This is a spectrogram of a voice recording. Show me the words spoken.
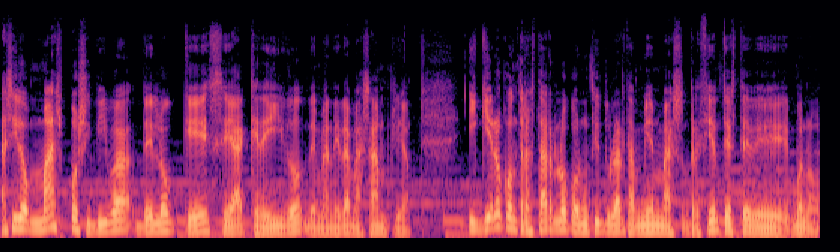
ha sido más positiva de lo que se ha creído de manera más amplia. Y quiero contrastarlo con un titular también más reciente, este de, bueno,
